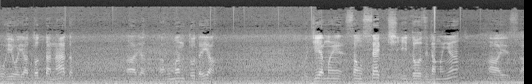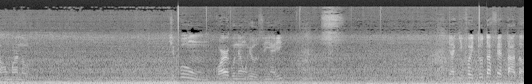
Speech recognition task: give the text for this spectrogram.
o rio aí, ó, todo danado. Olha, arrumando tudo aí, ó. O dia amanhã são 7 e 12 da manhã. Ó, eles arrumando tipo um corgo, né? Um riozinho aí. E aqui foi tudo afetado, ó.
